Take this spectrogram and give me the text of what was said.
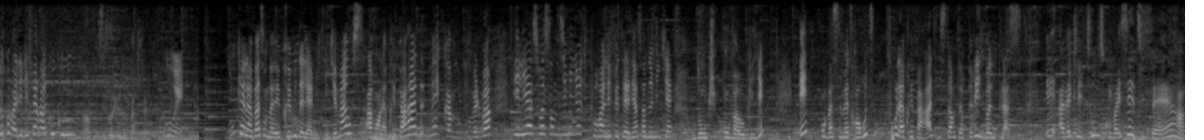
Donc on va aller lui faire un coucou. Un petit joyeux anniversaire. Oui. Donc à la base on avait prévu d'aller avec Mickey Mouse avant la préparade, mais comme vous pouvez le voir, il y a 70 minutes pour aller fêter l'anniversaire de Mickey. Donc on va oublier et on va se mettre en route pour la préparade, histoire de repérer une bonne place. Et avec les toons, ce qu'on va essayer de faire,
